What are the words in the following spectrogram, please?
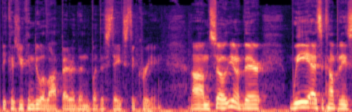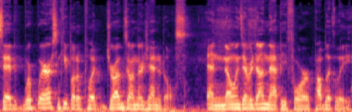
Because you can do a lot better than what the state's decreeing. Um, so you know, there, we as a company said we're, we're asking people to put drugs on their genitals and no one's ever done that before publicly.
